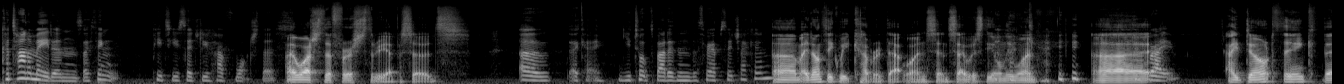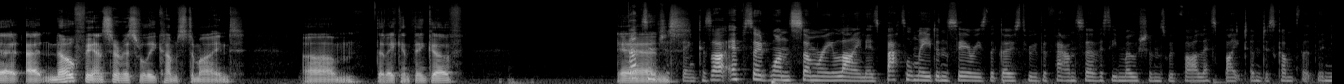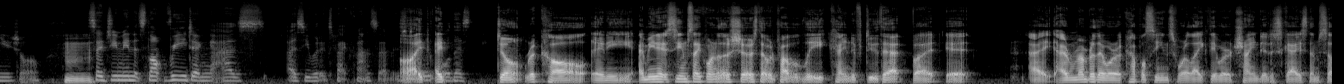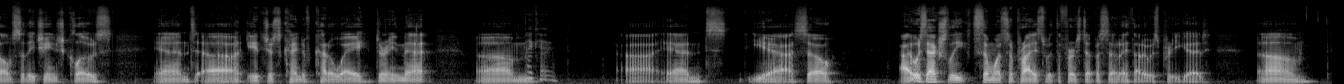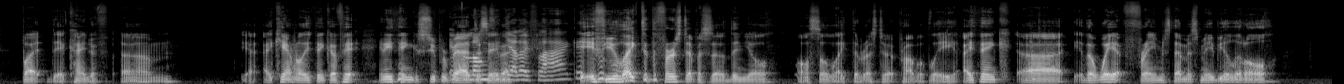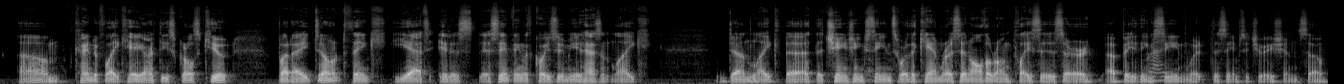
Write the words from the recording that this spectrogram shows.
Katana Maidens. I think Peter, you said you have watched this. I watched the first three episodes. Oh, okay. You talked about it in the three episode check-in. Um, I don't think we covered that one since I was the only one. Uh, right. I don't think that uh, no fan service really comes to mind um, that I can think of. And That's interesting because our episode one summary line is Battle Maiden series that goes through the fan service emotions with far less bite and discomfort than usual. Hmm. So do you mean it's not reading as as you would expect fan service? Well, I, I there's don't recall any. I mean, it seems like one of those shows that would probably kind of do that, but it. I, I remember there were a couple scenes where like they were trying to disguise themselves, so they changed clothes, and uh, it just kind of cut away during that. Um, okay. Uh, and yeah, so I was actually somewhat surprised with the first episode. I thought it was pretty good, um, but it kind of um, yeah, I can't really think of it, anything super It bad to say about. Yellow Flag. If you liked it the first episode, then you'll also like the rest of it probably. I think uh, the way it frames them is maybe a little um, kind of like, hey, aren't these girls cute? But I don't think yet it is the same thing with Koizumi. It hasn't like done like the the changing scenes where the camera's in all the wrong places or a bathing Right. scene with the same situation. So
